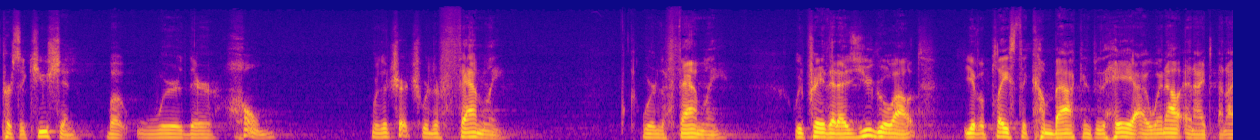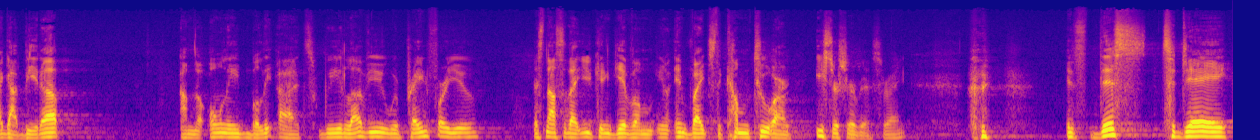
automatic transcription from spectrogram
persecution, but we're their home. We're their church. We're their family. We're the family. We pray that as you go out, you have a place to come back and say, hey, I went out and I, and I got beat up. I'm the only believer. Uh, we love you. We're praying for you. It's not so that you can give them you know, invites to come to our Easter service, right? it's this today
